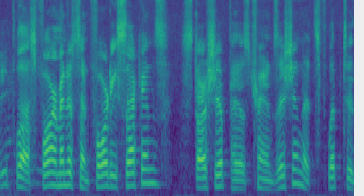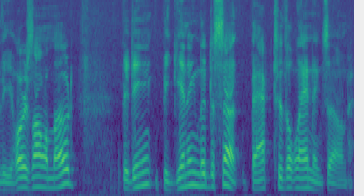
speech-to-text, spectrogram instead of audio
T plus four minutes and 40 seconds. Starship has transitioned. It's flipped to the horizontal mode, beginning, beginning the descent back to the landing zone.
